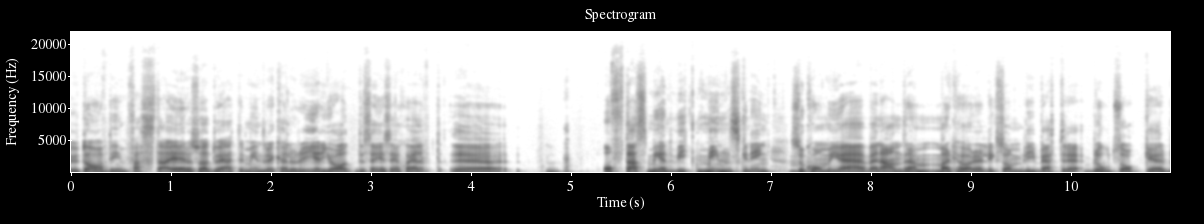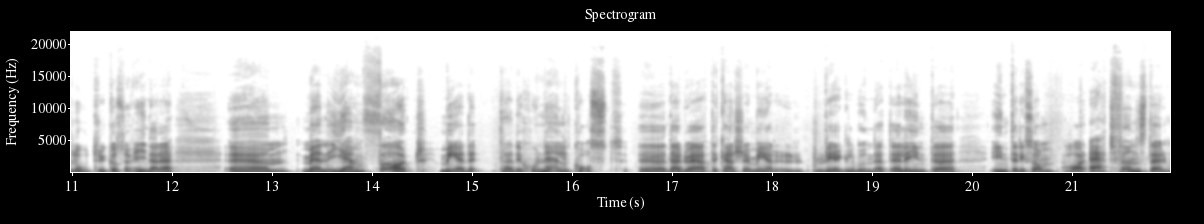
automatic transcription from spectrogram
utav din fasta. Är det så att du äter mindre kalorier? Ja, det säger sig självt. Eh, oftast med viktminskning så kommer ju även andra markörer liksom bli bättre. Blodsocker, blodtryck och så vidare. Eh, men jämfört med traditionell kost eh, där du äter kanske mer regelbundet eller inte, inte liksom har ätfönster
